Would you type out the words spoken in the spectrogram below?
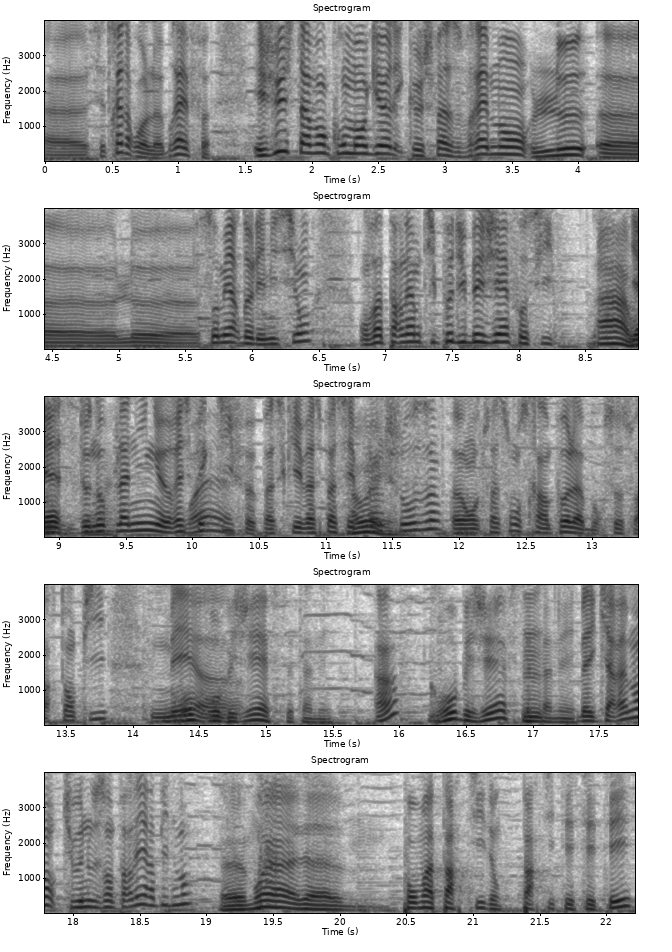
euh, c'est très drôle. Bref, et juste avant qu'on m'engueule et que je fasse vraiment le euh, le sommaire de l'émission, on va parler un petit peu du BGF aussi Ah oui, Yes. de nos plannings respectifs parce qu'il va se passer Ah plein ouais. de choses. Euh, de toute façon, on sera un peu là pour ce soir, tant pis. Mais gros, gros BGF cette année. Hein? Gros BGF cette Hmm. année. bah, carrément, tu veux nous en parler rapidement? Euh, moi, euh, pour ma partie, donc partie TCT,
